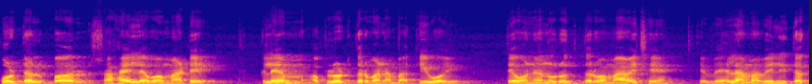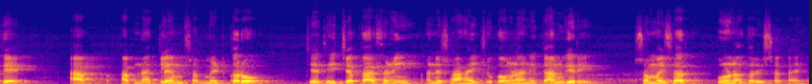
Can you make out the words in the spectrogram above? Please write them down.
પોર્ટલ પર સહાય લેવા માટે ક્લેમ અપલોડ કરવાના બાકી હોય તેઓને અનુરોધ કરવામાં આવે છે કે વહેલામાં વહેલી તકે આપ આપના ક્લેમ સબમિટ કરો, જેથી ચકાસણી અને સહાય ચૂકવણાની કામગીરી સમયસર પૂર્ણ કરી શકાય.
